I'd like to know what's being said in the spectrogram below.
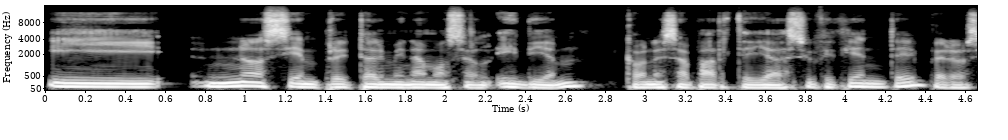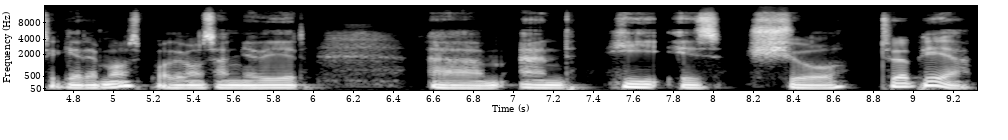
y no siempre terminamos el idiom con esa parte ya suficiente, pero si queremos podemos añadir um, and he is sure to appear.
